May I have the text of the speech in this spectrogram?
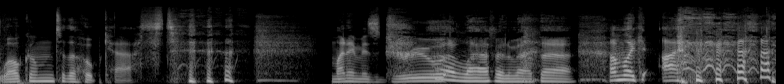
Welcome to the Hopecast. My name is Drew. I'm laughing about that. I'm like I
